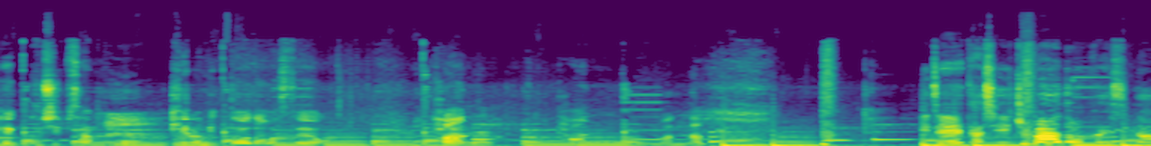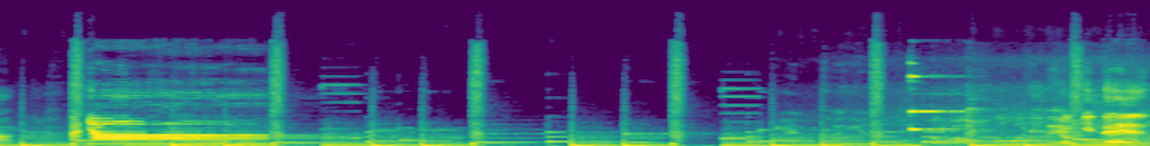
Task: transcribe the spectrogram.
193km 남았어요. 반, 반 맞나? 이제 다시 출발하도록 하겠습니다. 여기는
